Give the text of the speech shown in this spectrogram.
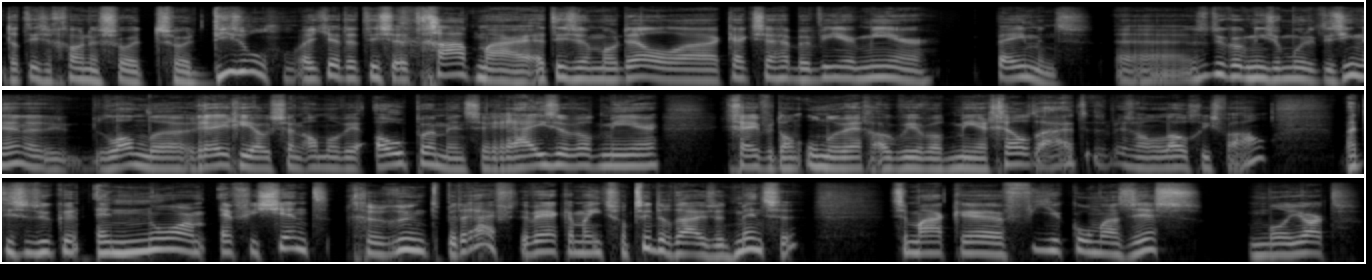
dat is gewoon een soort, soort diesel. Weet je, dat is, het gaat maar. Het is een model. eh, kijk, ze hebben weer meer payments. Dat is natuurlijk ook niet zo moeilijk te zien. Hè? Landen, regio's zijn allemaal weer open. Mensen reizen wat meer. Geven dan onderweg ook weer wat meer geld uit. Dat is best wel een logisch verhaal. Maar het is natuurlijk een enorm efficiënt gerund bedrijf. Er werken maar iets van 20.000 mensen. Ze maken 4,6 miljard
